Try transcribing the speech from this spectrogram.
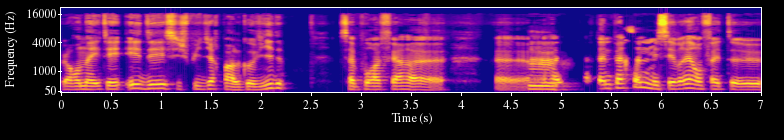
Alors, on a été aidé, si je puis dire, par le Covid. Ça pourra faire euh, euh, mmh certaines personnes, mais c'est vrai en fait euh,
